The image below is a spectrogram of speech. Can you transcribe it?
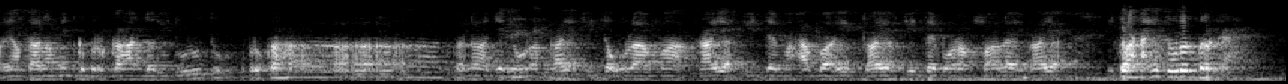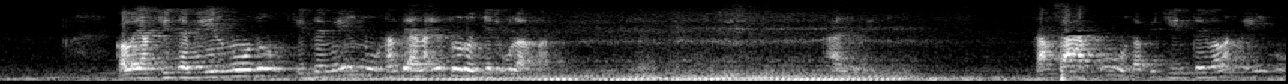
Yang tanamin keberkahan dari dulu tuh keberkahan karena jadi orang kaya cinta ulama, kaya cinta mahabaib, kaya cinta orang saleh, kaya itu anaknya turun berkah. Kalau yang cinta ilmu tuh cinta ilmu nanti anaknya turun jadi ulama. Kang saku tapi cinta banget ibu.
